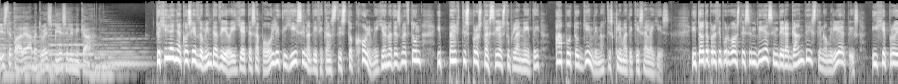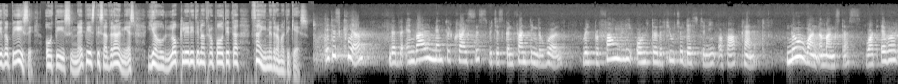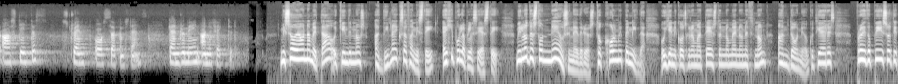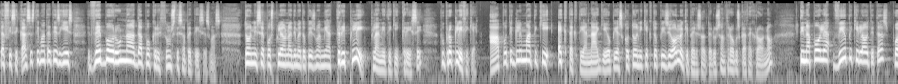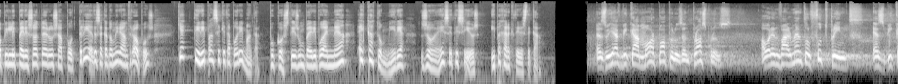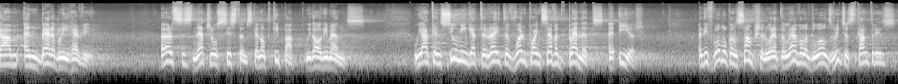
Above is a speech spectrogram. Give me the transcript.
Είστε παρέα με το SBS Ελληνικά. Το 1972 οι ηγέτες από όλη τη γη συναντήθηκαν στη Στοκχόλμη για να δεσμευτούν υπέρ της προστασίας του πλανήτη από τον κίνδυνο της κλιματικής αλλαγής. Η τότε Πρωθυπουργός της Ινδίας, Ιντήρα Γκάντι, στην ομιλία της είχε προειδοποιήσει ότι οι συνέπειες της αδράνειας για ολόκληρη την ανθρωπότητα θα είναι δραματικές. It is clear that the environmental crisis which is confronting the world will profoundly alter the future destiny of our planet. No one amongst us, whatever our status, strength or circumstance, can remain unaffected. Μισό αιώνα μετά, ο κίνδυνος αντί να εξαφανιστεί, έχει πολλαπλασιαστεί. Μιλώντας στο νέο συνέδριο, στο Κόλμη 50, ο Γενικός Γραμματέας των Ηνωμένων Εθνών, Αντώνιο Κουτιέρες, προειδοποίησε ότι τα φυσικά συστήματα της γης δεν μπορούν να ανταποκριθούν στις απαιτήσεις μας. Τόνισε πως πλέον αντιμετωπίζουμε μια τριπλή πλανητική κρίση που προκλήθηκε από την κλιματική έκτακτη ανάγκη η οποία σκοτώνει και εκτοπίζει όλο και περισσότερους ανθρώπους κάθε χρόνο, την απώλεια βιοπικιλότητας που απειλεί περισσότερους από 3 δισεκατομμύρια ανθρώπους και τη ρήπανση και τα απορρίμματα που κοστίζουν περίπου 9 εκατομμύρια ζωές ετησίως, είπε χαρακτηριστικά. As we have become more populous and prosperous, our environmental footprint has become unbearably heavy. Earth's natural systems cannot keep up with our demands. We are consuming at the rate of 1.7 planets a year. And if global consumption were at the level of the world's richest countries,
